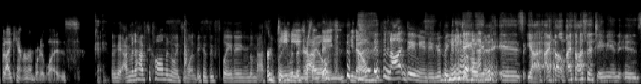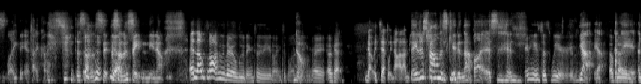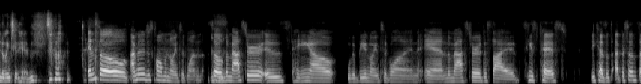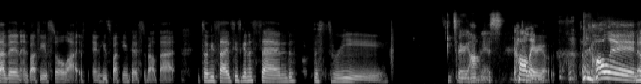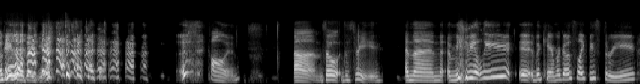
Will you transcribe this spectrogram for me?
but i can't remember what it was okay okay i'm gonna have to call him anointed one because explaining the master or damien or child, something you know it's not damien dude you're thinking damien is yeah i felt i thought that damien is like the antichrist the son of the yeah. son of satan you know and that's not who they're alluding to the anointed one no being, right okay no, it's definitely not. I'm they just found this kid in that bus, and, and he's just weird. Yeah, yeah. Okay. And they anointed him. And so I'm gonna just call him Anointed One. So mm-hmm. the Master is hanging out with the Anointed One, and the Master decides he's pissed because it's episode seven and Buffy is still alive, and he's fucking pissed about that. So he says he's gonna send the three. It's very ominous. Collin. Collin. Okay, cool. Thank you. Collin. Um, so the three. And then immediately it, the camera goes to like these three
